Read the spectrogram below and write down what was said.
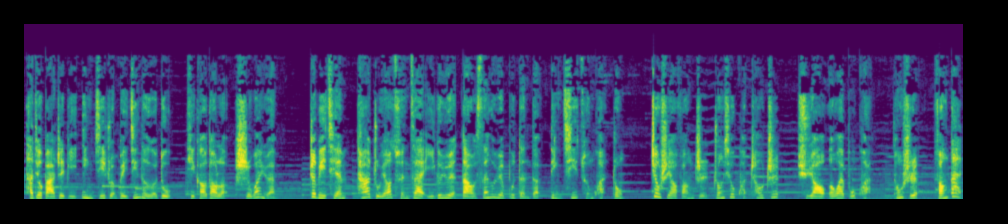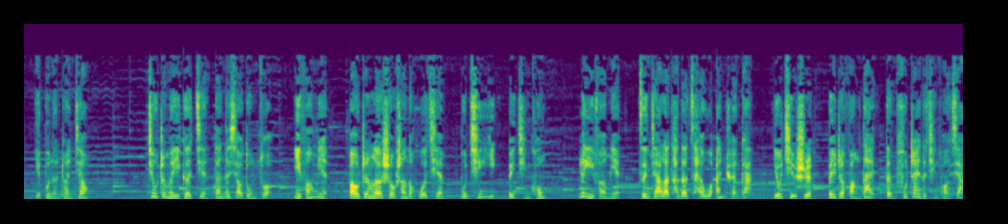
他就把这笔应急准备金的额度提高到了十万元。这笔钱他主要存在一个月到三个月不等的定期存款中，就是要防止装修款超支，需要额外补款，同时房贷也不能断交。就这么一个简单的小动作，一方面。保证了手上的活钱不轻易被清空，另一方面增加了他的财务安全感，尤其是背着房贷等负债的情况下，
